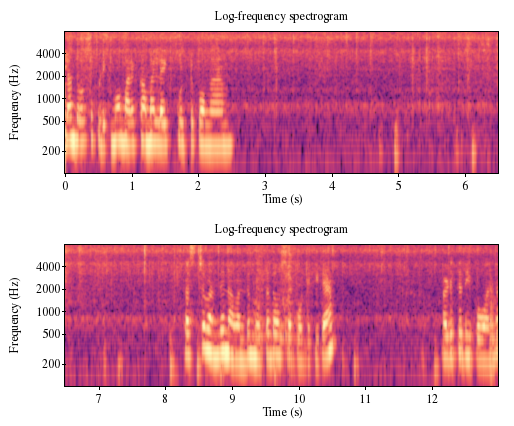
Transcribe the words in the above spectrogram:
யாருக்கெல்லாம் தோசை பிடிக்குமோ மறக்காமல் லைக் போட்டு போங்க. ஃபஸ்ட்டு வந்து நான் வந்து முட்டை தோசை போட்டுக்கிட்டேன். அடுத்தது இப்போ வந்து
